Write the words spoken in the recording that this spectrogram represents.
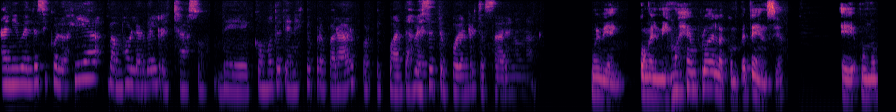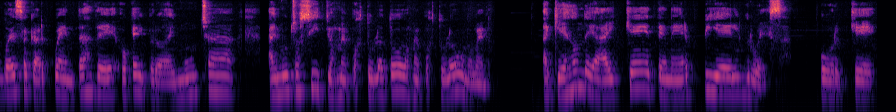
A nivel de psicología, vamos a hablar del rechazo, de cómo te tienes que preparar, porque cuántas veces te pueden rechazar en una. Muy bien, con el mismo ejemplo de la competencia, eh, uno puede sacar cuentas de, ok, pero hay, mucha, hay muchos sitios, me postulo a todos, me postulo a uno. Bueno, aquí es donde hay que tener piel gruesa, porque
